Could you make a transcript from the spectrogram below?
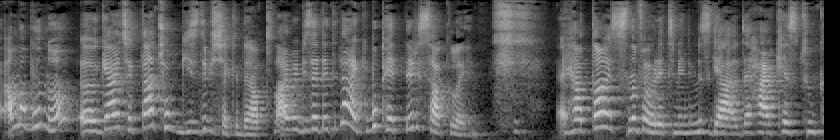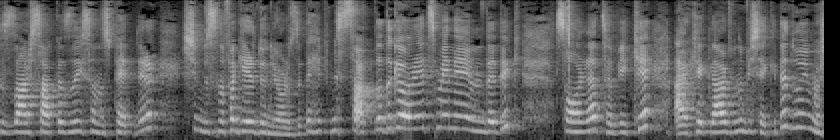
Ama bunu e, gerçekten çok gizli bir şekilde yaptılar ve bize dediler ki bu petleri saklayın. E, hatta sınıf öğretmenimiz geldi. Herkes tüm kızlar sakladıysanız petleri şimdi sınıfa geri dönüyoruz dedi. Hepimiz sakladık öğretmenim dedik. Sonra tabii ki erkekler bunu bir şekilde duymuş.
